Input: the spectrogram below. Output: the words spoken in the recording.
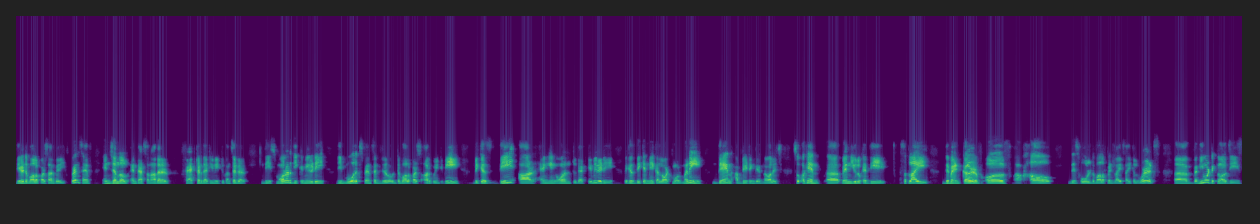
their developers are very expensive in general. And that's another factor that you need to consider. The smaller the community, the more expensive developers are going to be because they are hanging on to that community because they can make a lot more money than updating their knowledge. So, again, uh, when you look at the supply demand curve of uh, how this whole development life cycle works, uh, the newer technologies,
